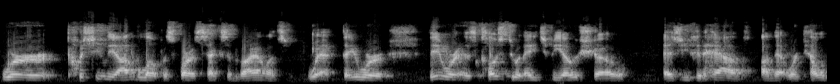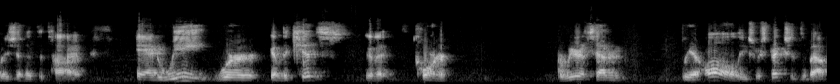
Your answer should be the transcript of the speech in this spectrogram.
were pushing the envelope as far as sex and violence went. They were they were as close to an HBO show as you could have on network television at the time. And we were in the kids in the corner. We were in Saturday. We had all these restrictions about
